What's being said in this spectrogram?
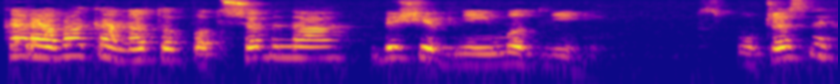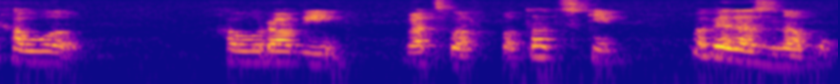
Karawaka na to potrzebna, by się w niej modlili. Współczesny Haurowi Wacław Potocki powiada znowu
